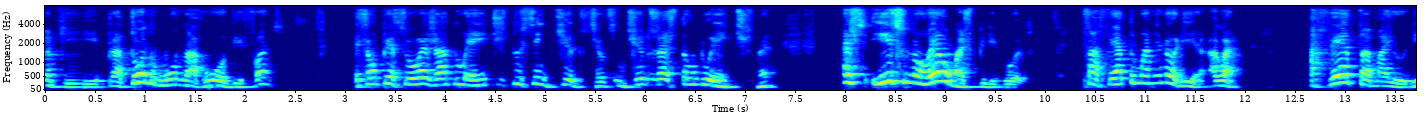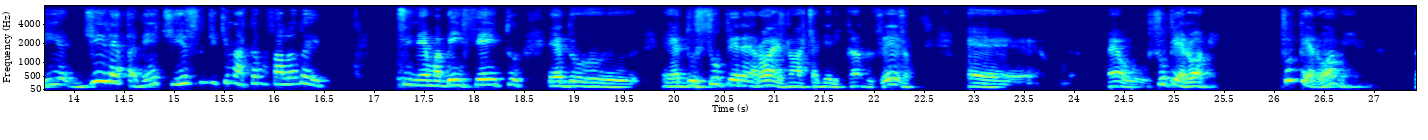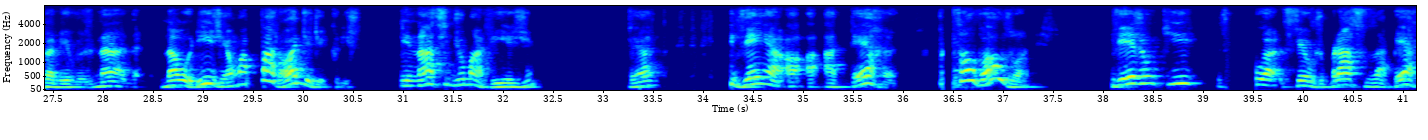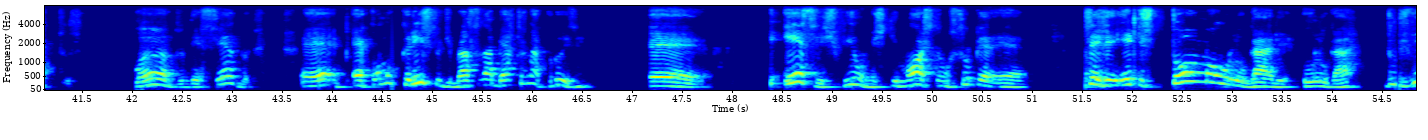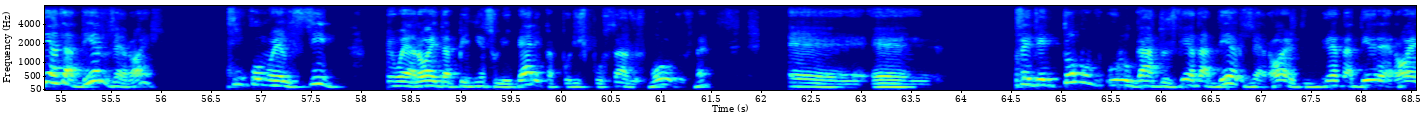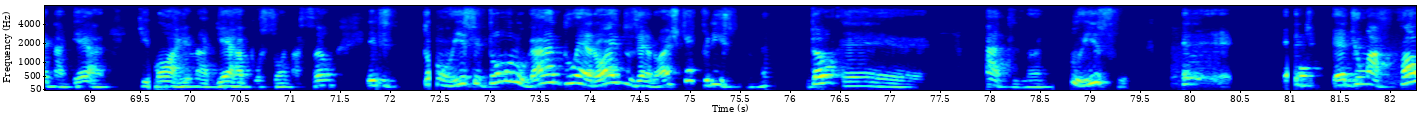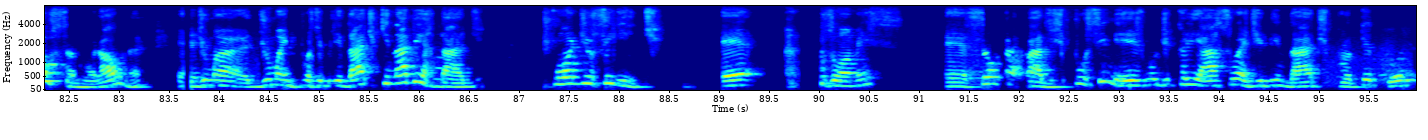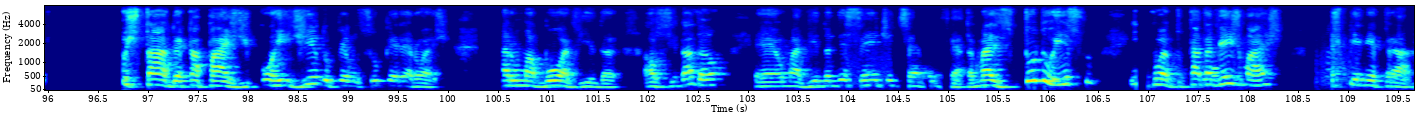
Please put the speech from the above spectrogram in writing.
funk, para todo mundo na rua ouvir funk, são pessoas já doentes dos sentidos, seus sentidos já estão doentes. Né? Mas isso não é o mais perigoso. Isso afeta uma minoria. Agora, afeta a maioria diretamente isso de que nós estamos falando aí. Cinema bem feito é do, é dos super-heróis norte-americanos, vejam, é, é o super-homem. Super-homem, amigos, na, na origem é uma paródia de Cristo. Ele nasce de uma virgem, certo? E vem à Terra para salvar os homens. Vejam que seus braços abertos, voando, descendo, é, é como Cristo de braços abertos na cruz. É, esses filmes que mostram super. É, ou seja, eles tomam o lugar, o lugar dos verdadeiros heróis, assim como El Cid, o herói da Península Ibérica, por expulsar os mouros, né? É, é, ou seja, ele toma o lugar dos verdadeiros heróis, do verdadeiro herói na guerra, que morre na guerra por sua nação. Eles tomam isso e tomam o lugar do herói dos heróis, que é Cristo. Né? Então, é, tudo isso é, é, de, é, de, uma falsa moral, né? é de uma, de uma impossibilidade que, na verdade, esconde o seguinte: é os homens é, são capazes por si mesmos de criar suas divindades protetoras. O Estado é capaz de, corrigido pelos super-heróis, dar uma boa vida ao cidadão, é, uma vida decente, etc, etc. Mas tudo isso, enquanto cada vez mais faz penetrar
